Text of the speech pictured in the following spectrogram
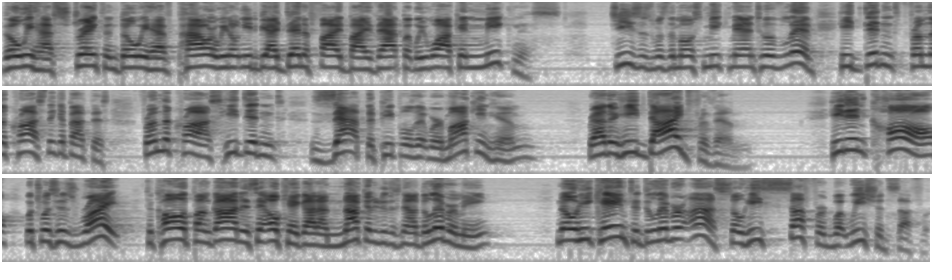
though we have strength and though we have power, we don't need to be identified by that, but we walk in meekness. Jesus was the most meek man to have lived. He didn't, from the cross, think about this. From the cross, he didn't zap the people that were mocking him, rather, he died for them. He didn't call, which was his right, to call upon God and say, okay, God, I'm not going to do this now, deliver me. No, he came to deliver us, so he suffered what we should suffer.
